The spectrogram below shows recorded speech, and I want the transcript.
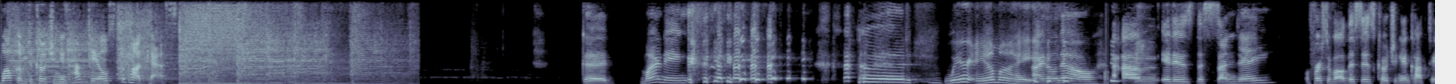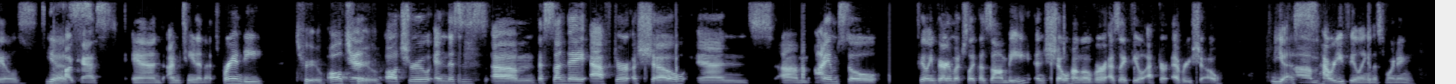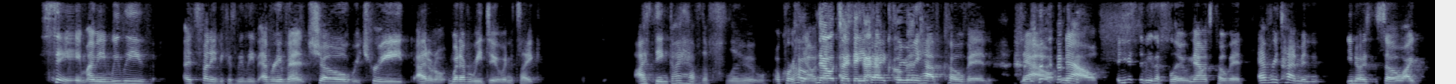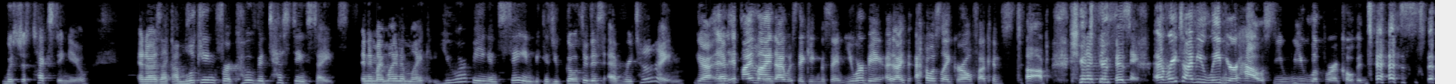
Welcome to Coaching and Cocktails, the podcast. Good morning. Good. Where am I? I don't know. Um, it is the Sunday. Well, first of all, this is Coaching and Cocktails the Yes. podcast, and I'm Tina. That's Brandi. True. All And true. all true. And this is um, the Sunday after a show, and um, I am still feeling very much like a zombie and show hungover as I feel after every show. Yes. Um, how are you feeling this morning? Same. I mean, we leave. It's funny because we leave every event, show, retreat, I don't know, whatever we do. And it's like, I think I have the flu. Of course, Oh, now it's, now like, it's, I think I clearly have COVID now. now it used to be the flu. Now it's COVID. Every time, and you know, so I was just texting you, and I was like, I'm looking for COVID testing sites. And in my mind, I'm like, you are being insane because you go through this every time. Yeah, and Every in my mind. I was thinking the same. You are being. I, I was like, "Girl, fucking stop!" You But do this sick. every time you leave your house. You you look for a COVID test.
